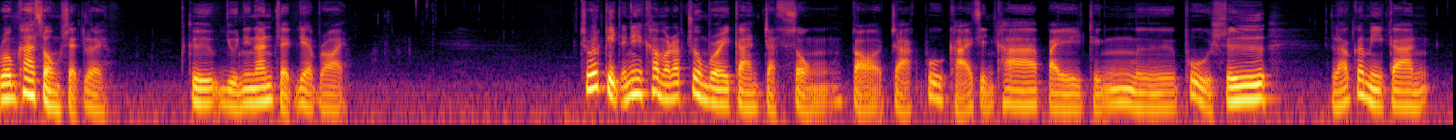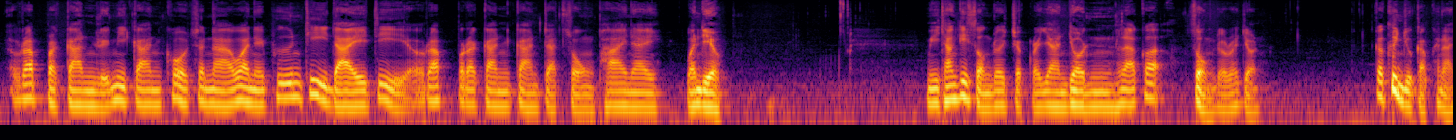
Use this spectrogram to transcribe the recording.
รวมค่าส่งเสร็จเลย คืออยู่ในนั้นเสร็จเรียบร้อย ธุรกิจอันนี้เข้ามารับช่วงบริการจัดส่งต่อจากผู้ขายสินค้าไปถึงมือผู้ซื้อ แล้วก็มีการรับประกันหรือมีการโฆษณาว่าในพื้นที่ใดที่รับประกันการจัดส่งภายในวันเดียว มีทั้งที่ส่งโดยจักรยานยนต์ แล้วก็ส่งโดยรถยนต์ ก็ขึ้นอยู่กับขนาด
